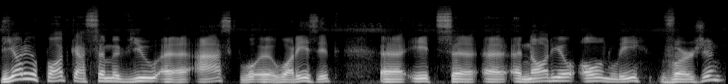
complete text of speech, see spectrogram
The audio podcast, some of you asked, what is it? it's an audio only version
